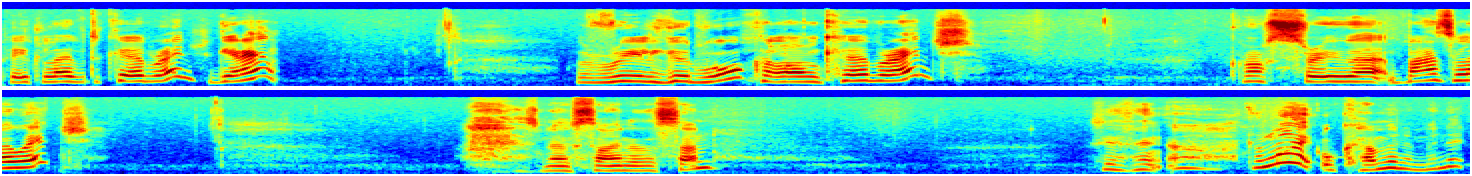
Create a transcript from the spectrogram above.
People over to Curbar Edge, get out. A really good walk along Curbar Edge. Cross through uh, Baslow Edge. There's no sign of the sun. So you think, oh, the light will come in a minute.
